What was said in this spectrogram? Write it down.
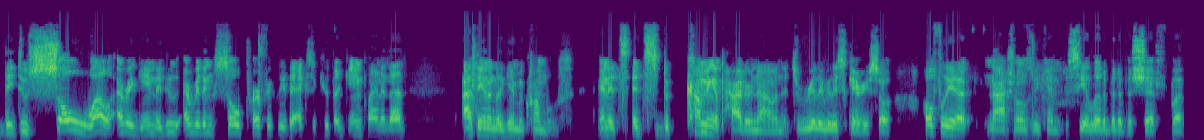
they do so well every game. They do everything so perfectly. They execute their game plan, and then at the end of the game, it crumbles. And it's it's becoming a pattern now, and it's really really scary. So hopefully at nationals we can see a little bit of a shift. But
